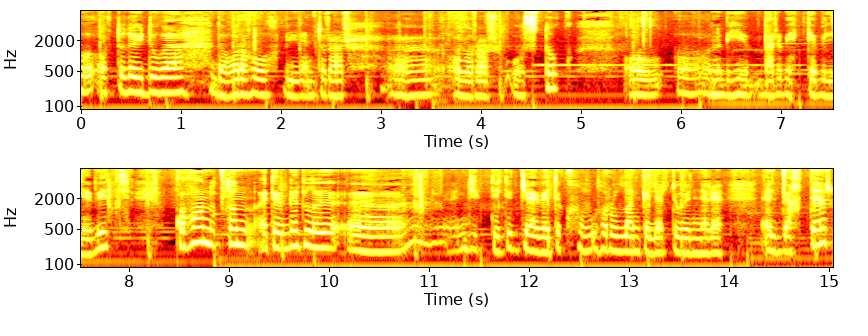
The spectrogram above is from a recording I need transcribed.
Ортодойдуга доҕорохуох билэн турар э, олорор устук ол ону биһи бары билебит. Кохон уттун этергедлы э, жиктетик жаабетик хуруллан келер түгеннере элбехтер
